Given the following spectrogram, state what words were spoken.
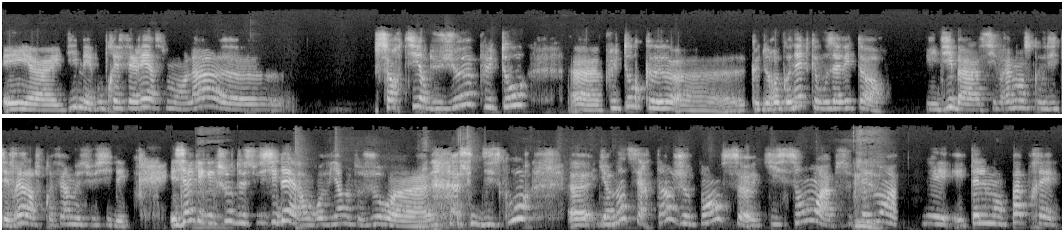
Et euh, il dit mais vous préférez à ce moment-là sortir du jeu plutôt plutôt que que de reconnaître que vous avez tort. Il dit bah si vraiment ce que vous dites est vrai alors je préfère me suicider. Et c'est vrai qu'il y a quelque chose de suicidaire on revient toujours à ce discours. Il y en a certains je pense qui sont absolument et tellement pas prêts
